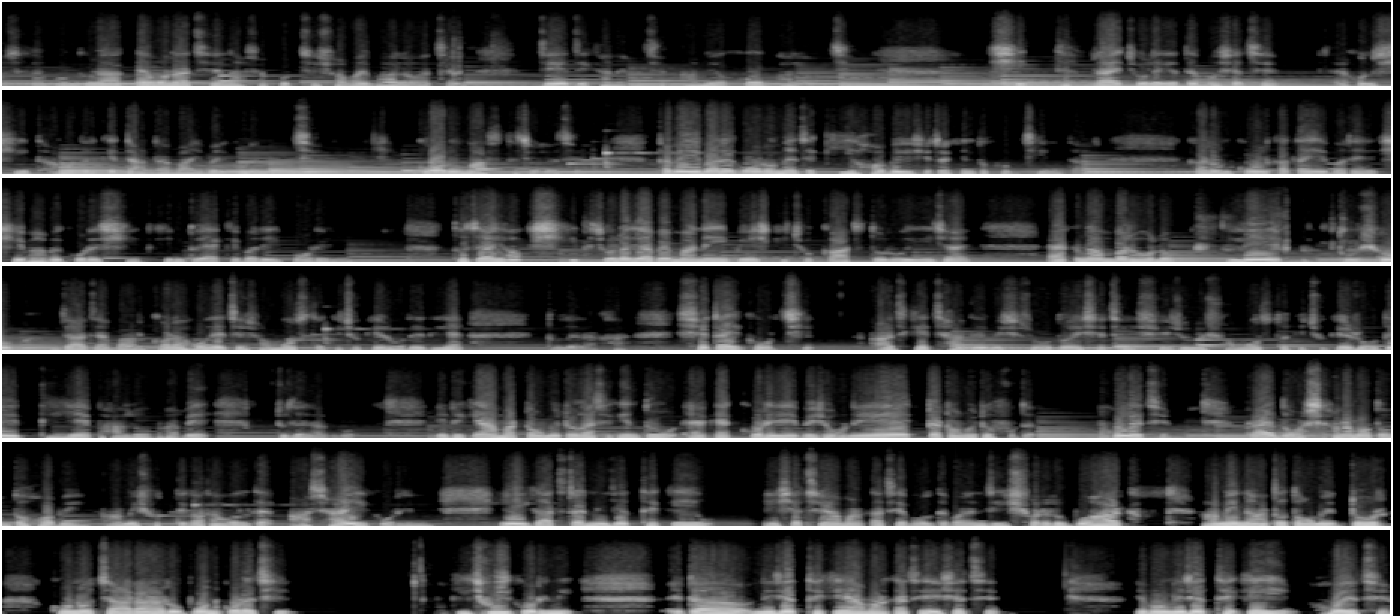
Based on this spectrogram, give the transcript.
নমস্কার বন্ধুরা, কেমন আছেন? আশা করছি সবাই ভালো আছেন, যে যেখানে আছেন, আমিও খুব ভালো আছি। শীত প্রায় চলে যেতে বসেছে, এখন শীত আমাদেরকে টাটা, বাই বাই করে দিচ্ছে। গরম আসতে চলেছে। তবে এবারে গরমে যে কি হবে সেটা কিন্তু খুব চিন্তার, কারণ কলকাতায় এবারে সেভাবে করে শীত কিন্তু একেবারেই পড়েনি। তো যাই হোক, শীত চলে যাবে মানেই বেশ কিছু কাজ তো রয়েই যায়। এক নাম্বার হলো লেপ, তোষক যা যা বার করা হয়েছে সমস্ত কিছুকে রোদে দিয়ে তুলে রাখা। সেটাই করছি। আজকে ছাদে বেশ রোদও এসেছে সেই জন্য সমস্ত কিছুকে রোদে দিয়ে ভালোভাবে তুলে রাখব। এদিকে আমার টমেটো গাছে কিন্তু এক এক করে বেশ অনেকটা টমেটো ফুটে, ফলেছে। প্রায় দশখানা মতন তো হবেই। আমি সত্যি কথা বলতে আশাই করিনি। এই গাছটা নিজের থেকেই এসেছে আমার কাছে, বলতে পারেন যে ঈশ্বরের উপহার। আমি না তো টমেটোর কোনো চারা রোপণ করেছি কিছুই করিনি। এটা নিজের থেকে আমার কাছে এসেছে এবং নিজের থেকেই হয়েছে।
